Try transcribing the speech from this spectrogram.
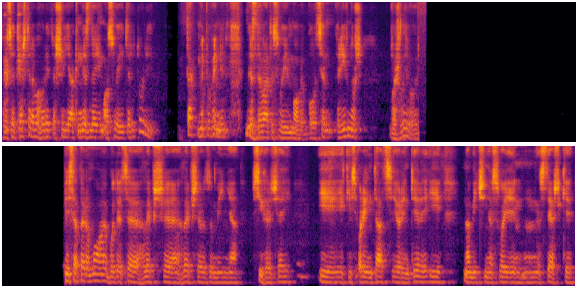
про це теж треба говорити, що як не здаємо свої території, так ми повинні не здавати свої мови, бо це рівно ж важливо. Після перемоги буде це глибше, глибше розуміння всіх речей і якісь орієнтації, орієнтири і намічення своєї стежки,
